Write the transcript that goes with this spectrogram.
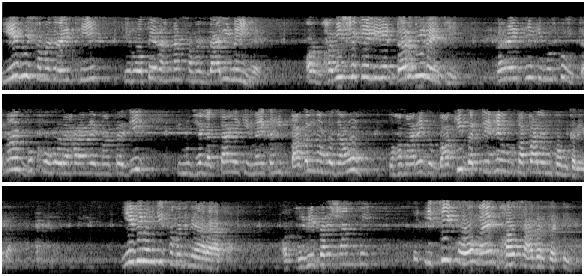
ये भी समझ रही थी कि रोते रहना समझदारी नहीं है। और भविष्य के लिए डर भी रही थी कह रही थी कि मुझको इतना दुख हो रहा है माता जी कि मुझे लगता है कि मैं कहीं पागल न हो जाऊँ तो हमारे जो बाकी बच्चे हैं उनका पालन कौन करेगा? ये भी उनकी समझ में आ रहा था। और फिर भी परेशान थे। तो इसी को मैं भव सागर कहती हूँ।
